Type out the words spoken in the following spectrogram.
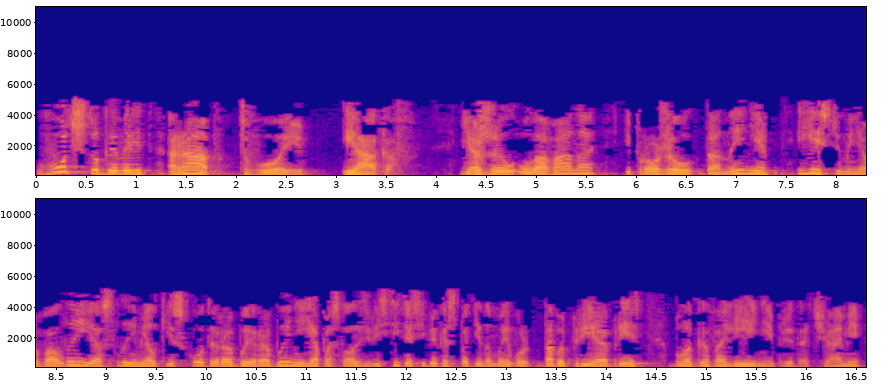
Вот что говорит раб твой, Иаков. «Я жил у Лавана, и прожил до ныне, и есть у меня валы, и ослы, и мелкие скоты, рабы и рабыни, я послал известить о себе господина моего, дабы приобресть благоволение пред очами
